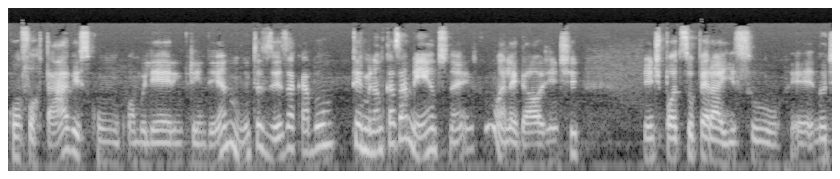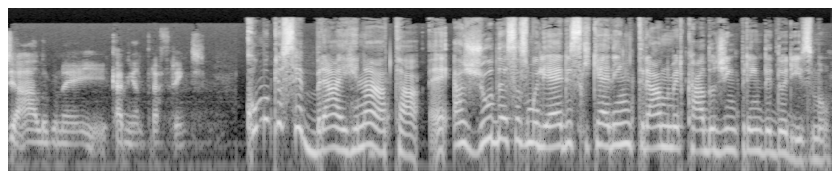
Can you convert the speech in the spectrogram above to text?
confortáveis com, com a mulher empreendendo, muitas vezes acabam terminando casamentos, né? Isso não é legal. A gente, a gente pode superar isso é, no diálogo, né? E caminhando para frente. Como que o Sebrae, Renata, é, ajuda essas mulheres que querem entrar no mercado de empreendedorismo?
